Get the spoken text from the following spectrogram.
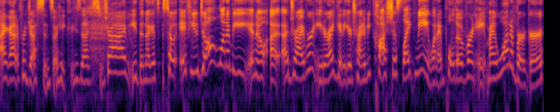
I got it for Justin, so he, he likes to drive, eat the nuggets. So if you don't want to be, you know, a, a driver and eater, I get it. You're trying to be cautious like me. When I pulled over and ate my Whataburger,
